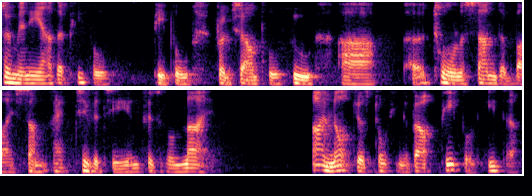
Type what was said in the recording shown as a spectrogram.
so many other people. People, for example, who are uh, torn asunder by some activity in physical life. I'm not just talking about people either,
